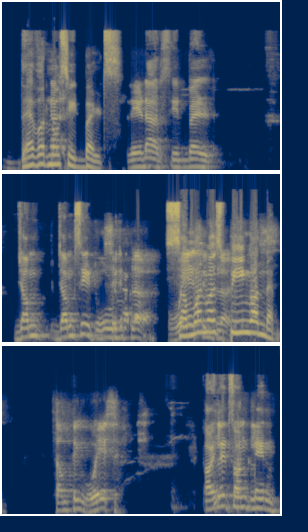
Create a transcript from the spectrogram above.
There were no seat belts. Radar, seat belt, jump, jump seat. Oh, simpler. Someone simpler. was peeing on them. Something waste. Toilets on plane.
